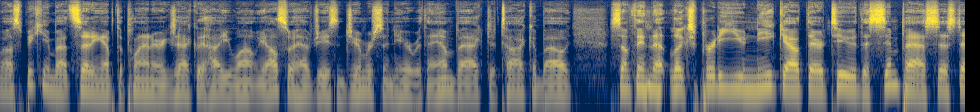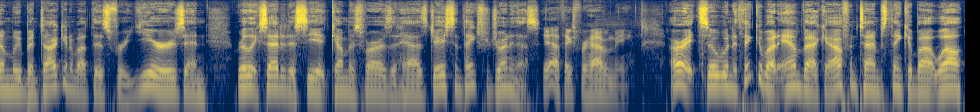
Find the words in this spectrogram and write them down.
Well, speaking about setting up the planter exactly how you want, we also have Jason Jimerson here with AMVAC to talk about something that looks pretty unique out there too, the SIMPAS system. We've been talking about this for years and really excited to see it come as far as it has. Jason, thanks for joining us. Yeah, thanks for having me. All right, so when I think about AMVAC, I oftentimes think about, well,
